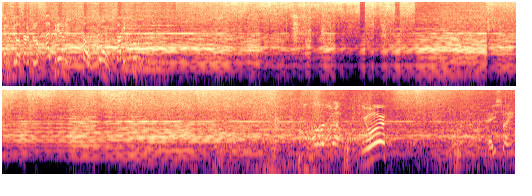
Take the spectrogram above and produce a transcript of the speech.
sendo pilotado pelo Adriano Salton, sabe tudo. Senhor. É isso aí.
